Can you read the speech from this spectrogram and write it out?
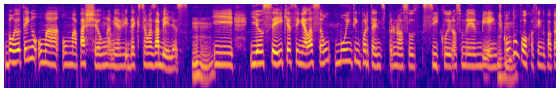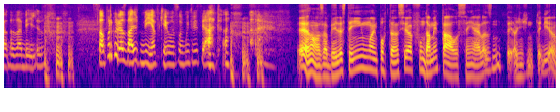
bom, eu tenho uma, uma paixão na minha vida que são as abelhas. Uhum. E, e eu sei que, assim, elas são muito importantes para o nosso ciclo e nosso meio ambiente. Uhum. Conta um pouco, assim, do papel das abelhas. Só por curiosidade minha, porque eu sou muito viciada. É, não, as abelhas têm uma importância fundamental, sem elas não te- a gente não teria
